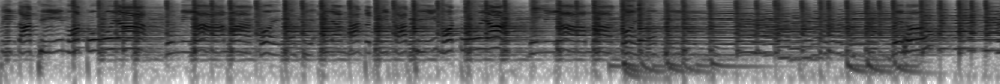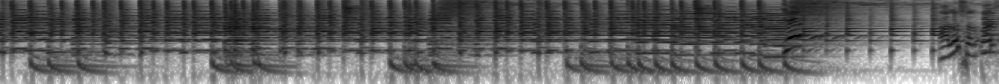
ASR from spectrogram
પિતા થી મોટું યા દુનિયામાં કોઈ નથી. અલ્યા માત પિતા થી મોટું યા દુનિયામાં હાલો સરપંચ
